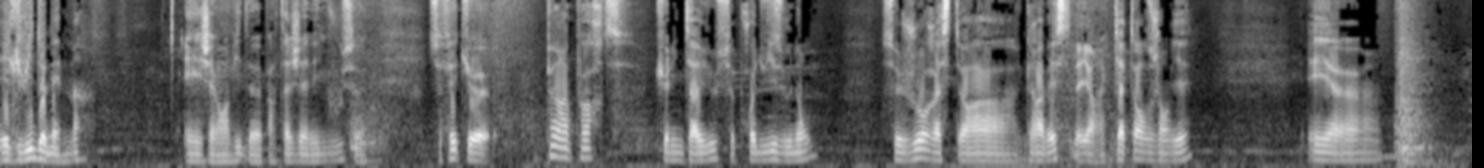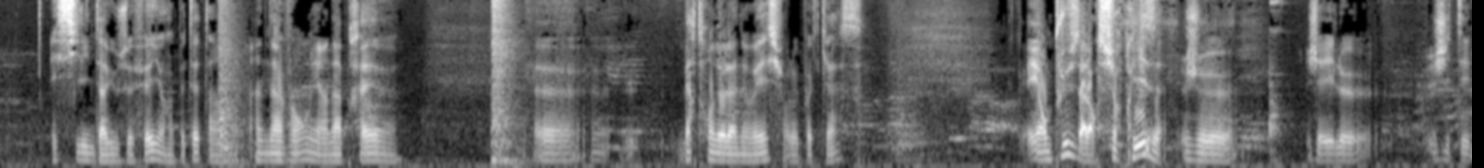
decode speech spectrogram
Et lui de même. Et j'avais envie de partager avec vous ce, ce fait que peu importe que l'interview se produise ou non, ce jour restera gravé. C'est d'ailleurs un 14 janvier. Et, euh, et si l'interview se fait, il y aura peut-être un, avant et un après euh, euh, Bertrand Delanoë sur le podcast. Et en plus, alors surprise, je j'ai le j'étais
